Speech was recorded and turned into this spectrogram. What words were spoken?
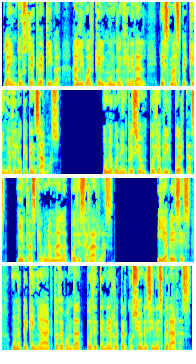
La industria creativa, al igual que el mundo en general, es más pequeña de lo que pensamos. Una buena impresión puede abrir puertas, mientras que una mala puede cerrarlas. Y a veces, una pequeña acto de bondad puede tener repercusiones inesperadas.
